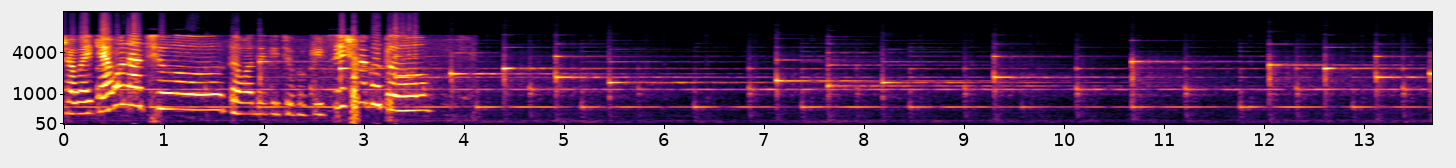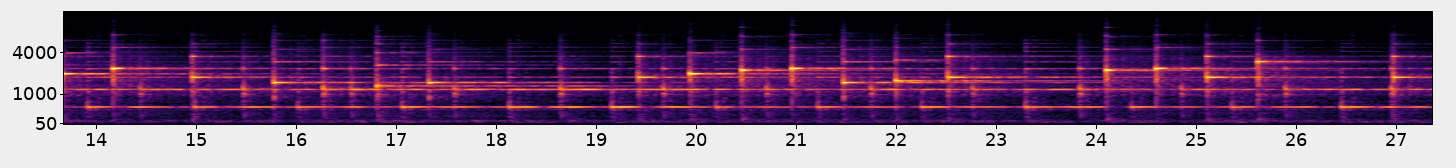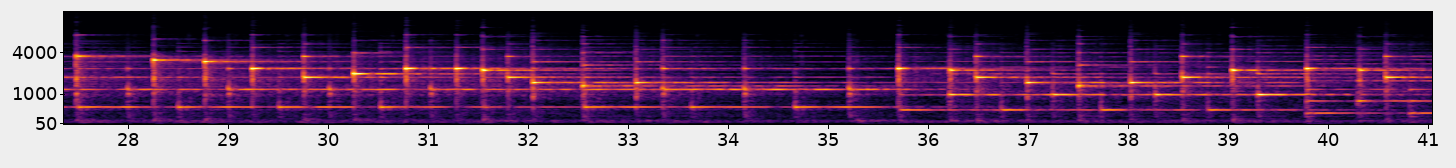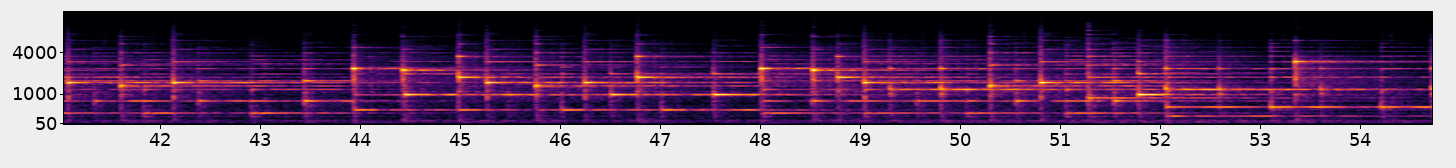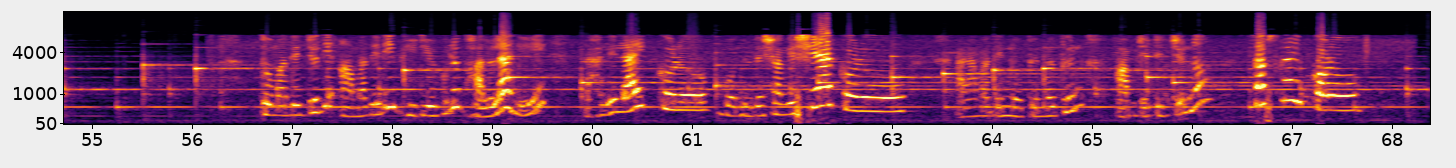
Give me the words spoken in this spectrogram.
সবাই কেমন তোমাদের যদি আমাদের এই ভিডিওগুলো ভালো লাগে, তাহলে লাইক করো, বন্ধুদের সঙ্গে শেয়ার করো। আর আমাদের নতুন নতুন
